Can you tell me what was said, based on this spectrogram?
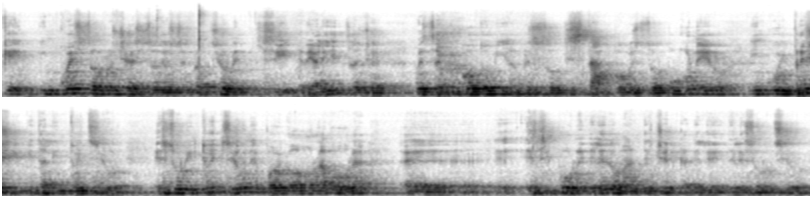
che in questo processo di osservazione si realizza, cioè questa dicotomia, questo distacco, questo buco nero in cui precipita l'intuizione e sull'intuizione poi l'uomo lavora eh, e si pone delle domande e cerca delle, delle soluzioni.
